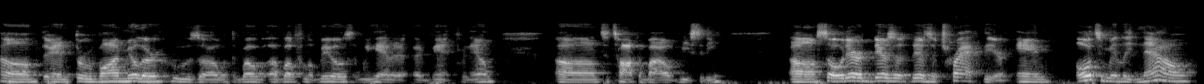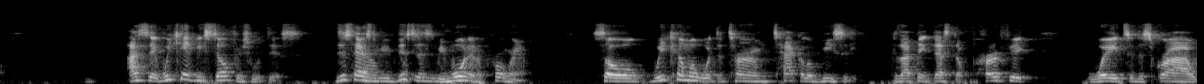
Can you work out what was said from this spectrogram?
um, and through Von Miller, who's with the Bu- Buffalo Bills, we had an event for them um, to talk about obesity. So there, there's a there's a track there, and ultimately now I said we can't be selfish with this. This has to be this has to be more than a program. So we come up with the term tackle obesity because I think that's the perfect way to describe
